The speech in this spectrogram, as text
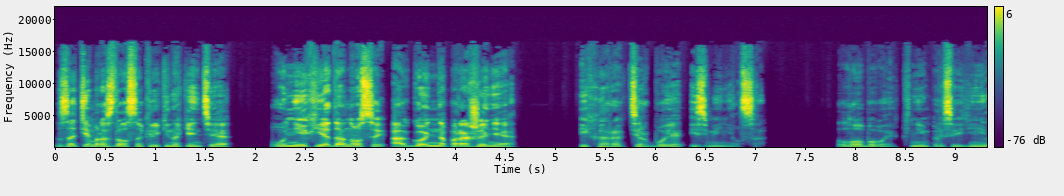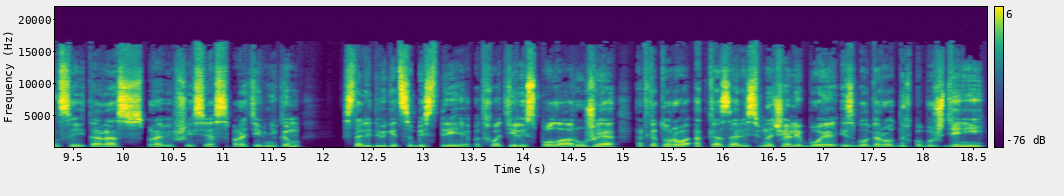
Затем раздался крик Иннокентия «У них ядоносы! Огонь на поражение!» И характер боя изменился. Лобовы, к ним присоединился и Тарас, справившийся с противником, стали двигаться быстрее, подхватили с пола оружие, от которого отказались в начале боя из благородных побуждений,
